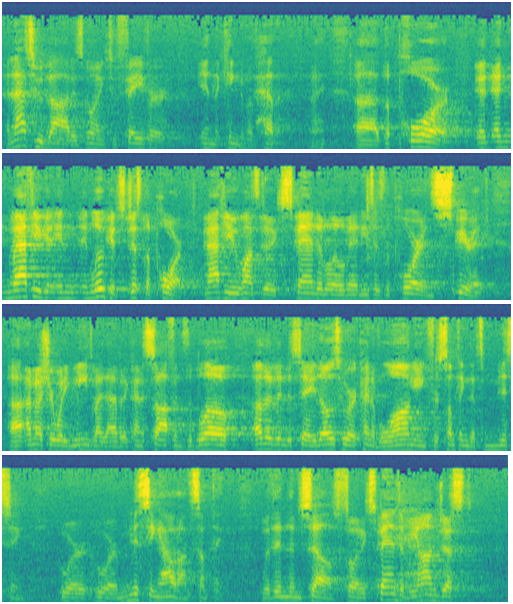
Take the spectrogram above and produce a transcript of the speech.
And that's who God is going to favor in the kingdom of heaven, right? Uh, the poor. And, and Matthew, in, in Luke, it's just the poor. Matthew wants to expand it a little bit, and he says the poor in spirit. Uh, I'm not sure what he means by that, but it kind of softens the blow, other than to say those who are kind of longing for something that's missing, who are, who are missing out on something within themselves. So it expands it beyond just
